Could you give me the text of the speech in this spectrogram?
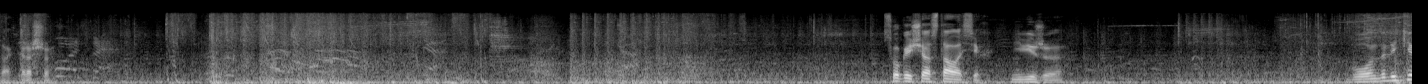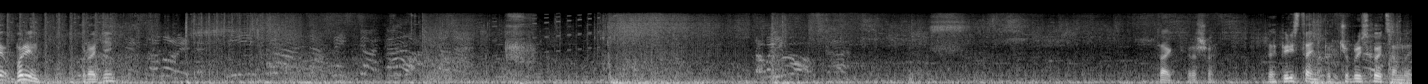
Так, хорошо. Сколько еще осталось их? Не вижу. Вон вдалеке. Блин, аккуратней. Так, хорошо. Да перестань, что происходит со мной?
